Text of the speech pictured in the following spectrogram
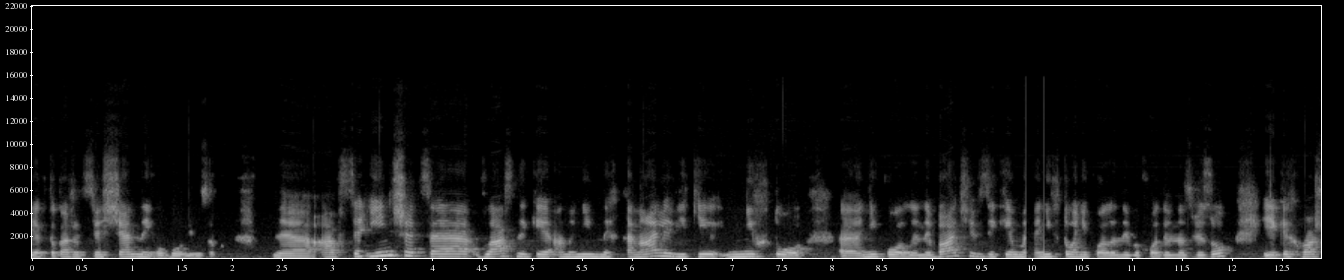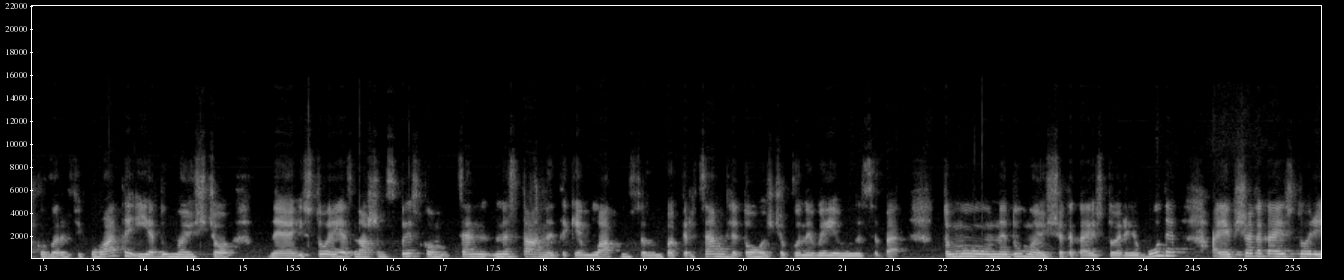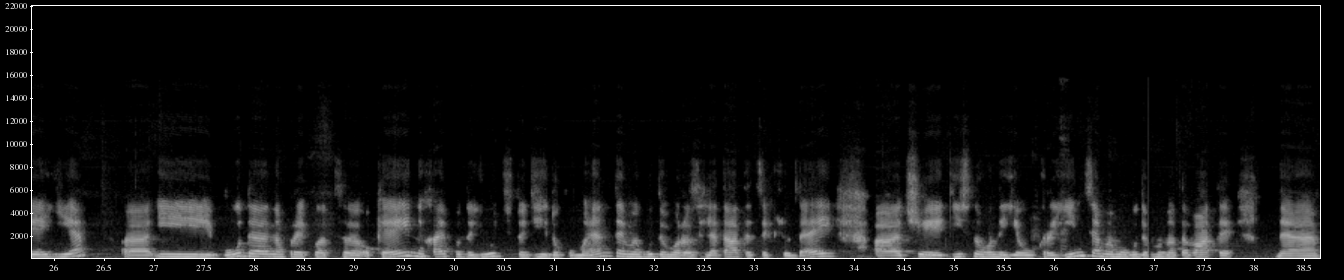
як то кажуть, священний обов'язок. Е, А все інше це власники анонімних каналів, які ніхто е, ніколи не бачив, з якими ніхто ніколи не виходив на зв'язок, і яких важко верифікувати. І я думаю, що е, історія з нашим списком це не стане таким лакмусовим папірцем для того, щоб вони виявили себе. Тому не думаю, що така історія буде. А якщо така історія є. Е, І буде, наприклад, е, окей, нехай подають тоді документи. Ми будемо розглядати цих людей, е, чи дійсно вони є українцями. Ми будемо надавати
